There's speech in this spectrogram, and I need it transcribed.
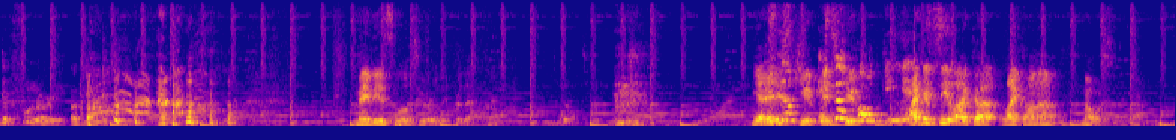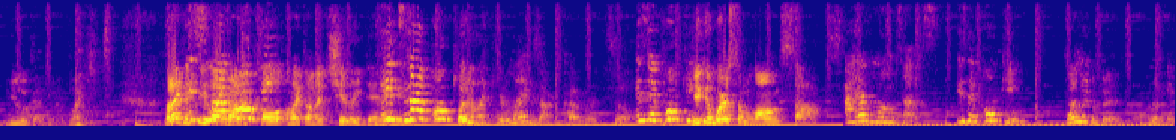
The foolery of it. Maybe it's a little too early for that. Huh? Yeah, it It's is still- cute. It's, It's, still cute. poking. I could see like a like on a no, it's not. You look like you in a blanket. But I could It's see like on a cold, like on a chilly day. It's not poking. But like your legs aren't covered, so Is it poking? you could wear some long socks. I have long socks. Is it poking? A little bit, a little bit.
